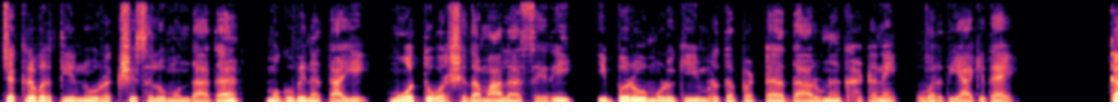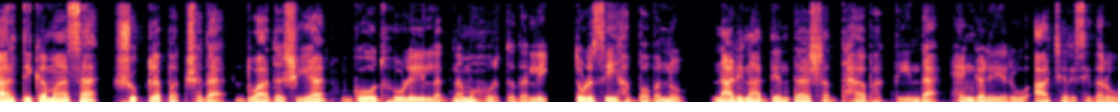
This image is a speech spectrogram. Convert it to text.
ಚಕ್ರವರ್ತಿಯನ್ನು ರಕ್ಷಿಸಲು ಮುಂದಾದ ಮಗುವಿನ ತಾಯಿ ಮೂವತ್ತು ವರ್ಷದ ಮಾಲಾ ಸೇರಿ ಇಬ್ಬರೂ ಮುಳುಗಿ ಮೃತಪಟ್ಟ ದಾರುಣ ಘಟನೆ ವರದಿಯಾಗಿದೆ. ಕಾರ್ತಿಕ ಮಾಸ ಶುಕ್ಲ ಪಕ್ಷದ ದ್ವಾದಶಿಯ ಗೋಧೂಳಿ ಲಗ್ನ ಮುಹೂರ್ತದಲ್ಲಿ ತುಳಸಿ ಹಬ್ಬವನ್ನು ನಾಡಿನಾದ್ಯಂತ ಶ್ರದ್ಧಾಭಕ್ತಿಯಿಂದ ಹೆಂಗಳೆಯರು ಆಚರಿಸಿದರು.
